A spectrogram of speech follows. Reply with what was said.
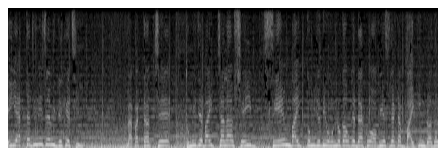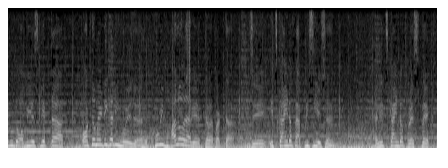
এই একটা জিনিস আমি দেখেছি। ব্যাপারটা হচ্ছে, তুমি যে বাইক চালাও, সেই সেম বাইক তুমি যদি অন্য কাউকে দেখো অবভিয়াসলি একটা বাইকিং ব্রাদারহুড অবভিয়াসলি একটা অটোমেটিক্যালি হয়ে যায়। খুবই ভালো লাগে একটা ব্যাপারটা, যে it's kind of appreciation and it's kind of respect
